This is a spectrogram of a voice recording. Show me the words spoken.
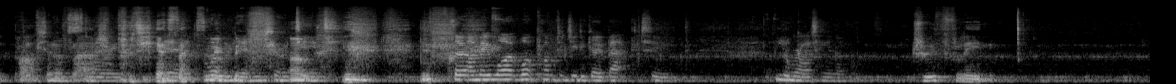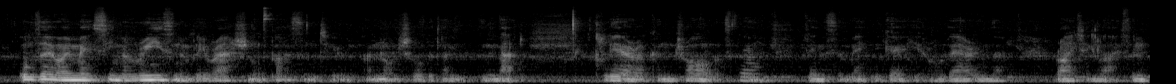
It passed in a flash, story. but yes, Yeah, absolutely. Well, yeah, I'm sure it Um, did. So, I mean, what, what prompted you to go back to Look, writing a novel? truthfully, although I may seem a reasonably rational person to you, I'm not sure that I'm in that clear a control of the Right. things that make me go here or there in the writing life. And,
